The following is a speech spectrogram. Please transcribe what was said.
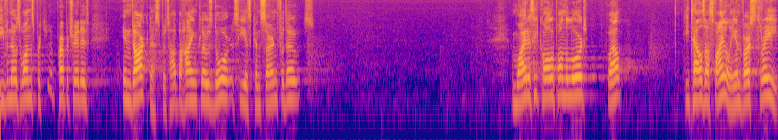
even those ones perpetrated in darkness, behind closed doors. He is concerned for those. And why does he call upon the Lord? Well, he tells us finally in verse 3.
